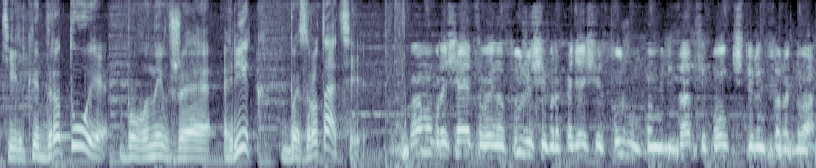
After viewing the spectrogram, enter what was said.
тільки дратує, бо вони вже рік без ротації. Вам обращается военнослужащий, проходящий службу по мобилизации полк 1442.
